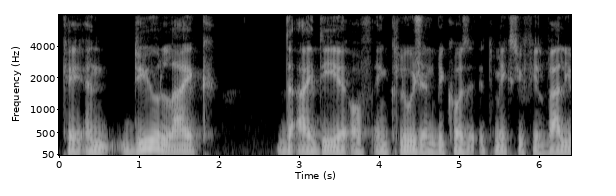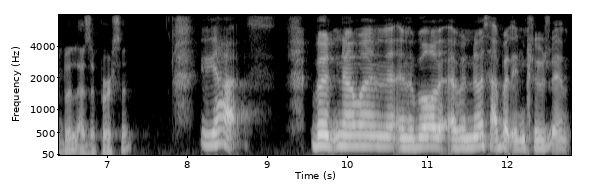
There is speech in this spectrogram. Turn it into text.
Okay, and do you like the idea of inclusion because it makes you feel valuable as a person? Yes, but no one in the world ever knows about inclusion.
